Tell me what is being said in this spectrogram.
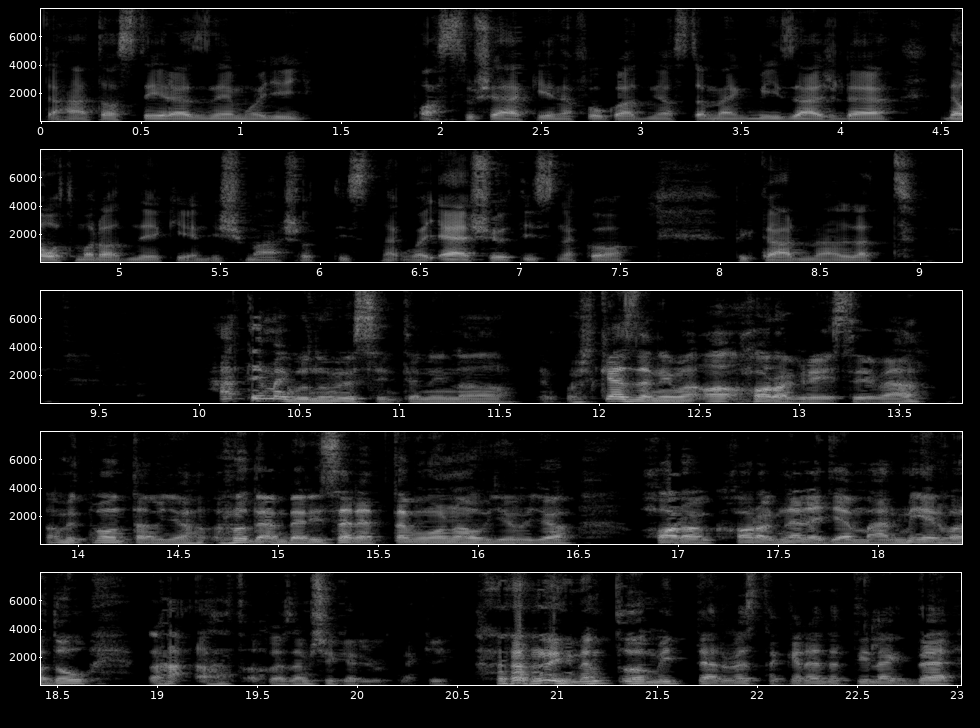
Tehát azt érezném, hogy így basszus el kéne fogadni azt a megbízást, de, de ott maradnék én is másodtisztnek, vagy első tisztnek a Picard mellett. Hát én megmondom őszintén, én a, most kezdeném a harag részével, amit mondtam, hogy a Rodemberi szerette volna, ugye, hogy a harag, harag ne legyen már mérvadó, hát, akkor ez nem sikerült neki. én nem tudom, mit terveztek eredetileg, de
